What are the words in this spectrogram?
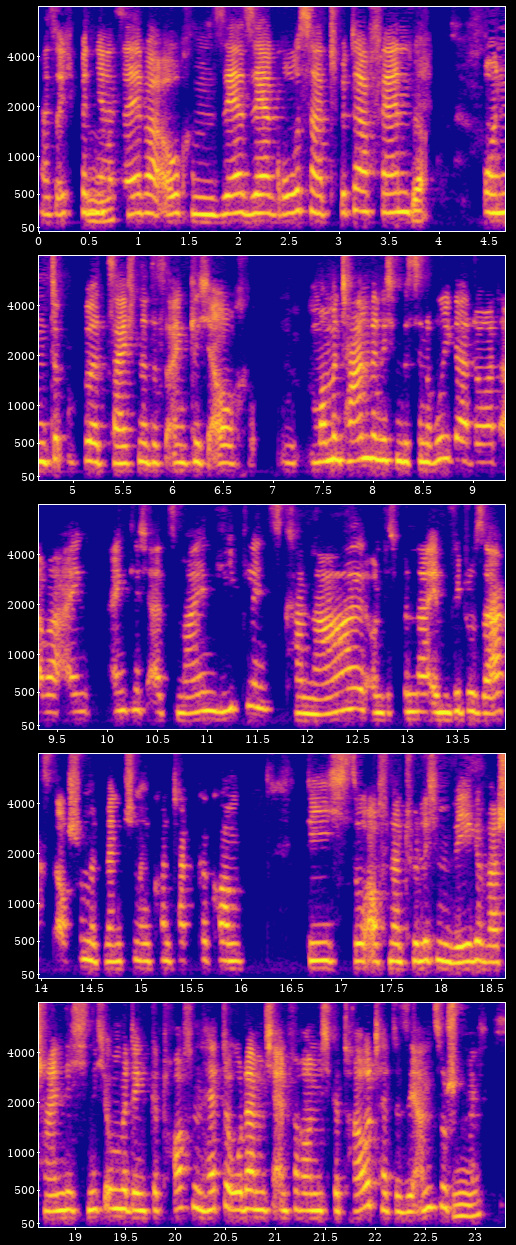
Also ich bin mhm. ja selber auch ein sehr, sehr großer Twitter-Fan. Ja und bezeichnet es eigentlich auch momentan bin ich ein bisschen ruhiger dort, aber eigentlich als mein Lieblingskanal und ich bin da eben, wie du sagst, auch schon mit Menschen in Kontakt gekommen, die ich so auf natürlichem Wege wahrscheinlich nicht unbedingt getroffen hätte oder mich einfach auch nicht getraut hätte, sie anzusprechen. Mhm.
